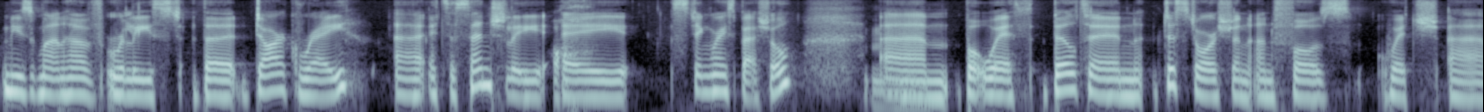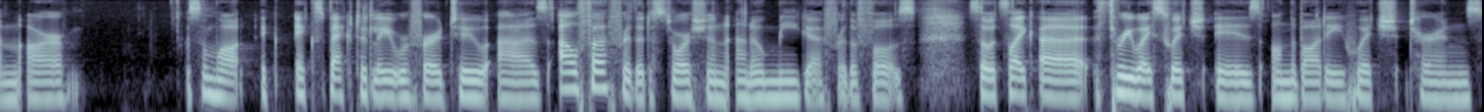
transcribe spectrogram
Music Man have released the Dark Ray. Uh, it's essentially a Stingray special, um, but with built-in distortion and fuzz, which um, are somewhat expectedly referred to as alpha for the distortion and omega for the fuzz. So it's like a three-way switch is on the body, which turns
